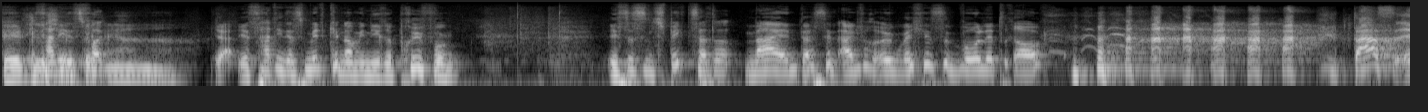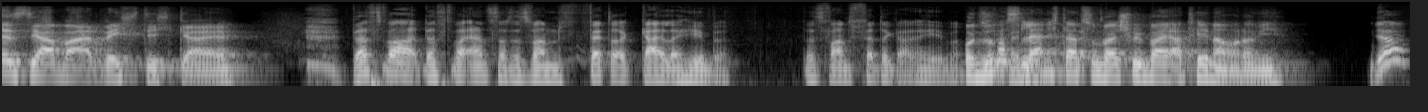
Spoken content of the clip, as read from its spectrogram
Jetzt hat, das voll, ja. ja. jetzt hat die das mitgenommen in ihre Prüfung. Ist es ein Spickzettel? Nein, das sind einfach irgendwelche Symbole drauf. das ist ja mal richtig geil. Das war, das war ernsthaft, das war ein fetter, geiler Hebel. Das war ein fetter, geiler Hebel. Und sowas Wenn lerne ich da zum Beispiel bei Athena, oder wie? Ja.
